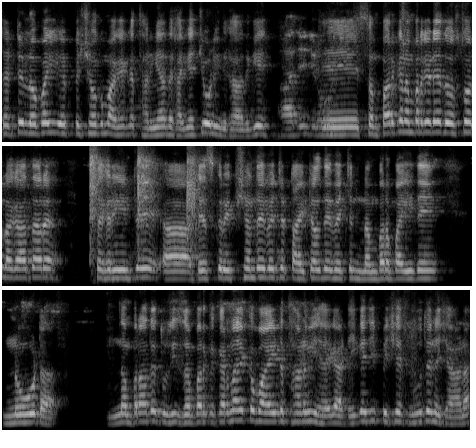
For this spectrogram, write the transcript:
ਤੇ ਢਿੱਲੋ ਭਾਈ ਇਹ ਪਿੱਛੋਂ ਘੁਮਾ ਕੇ ਇੱਕ ਥਣੀਆਂ ਦਿਖਾਈਏ ਝੋਲੀ ਦਿਖਾ ਦਈਏ। ਹਾਂਜੀ ਜਰੂਰ। ਤੇ ਸੰਪਰਕ ਨੰਬਰ ਜਿਹੜੇ ਦੋਸਤੋ ਲਗਾਤਾਰ ਸਕਰੀਨ ਤੇ ਡਿਸਕ੍ਰਿਪਸ਼ਨ ਦੇ ਵਿੱਚ ਟਾਈਟਲ ਦੇ ਵਿੱਚ ਨੰਬਰ ਬਾਈ ਦੇ ਨੋਟ ਆ। ਨੰਬਰਾਂ ਤੇ ਤੁਸੀਂ ਸੰਪਰਕ ਕਰਨਾ ਇੱਕ ਵਾਈਟ ਥਣ ਵੀ ਹੈਗਾ ਠੀਕ ਹੈ ਜੀ ਪਿੱਛੇ ਸੂਹ ਤੇ ਨਿਸ਼ਾਨ ਆ।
